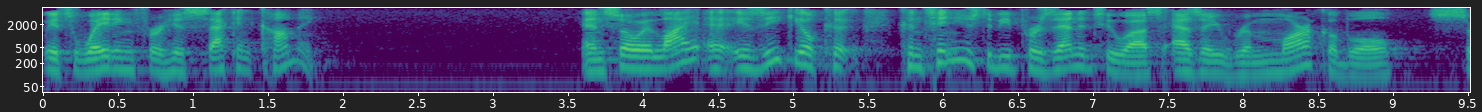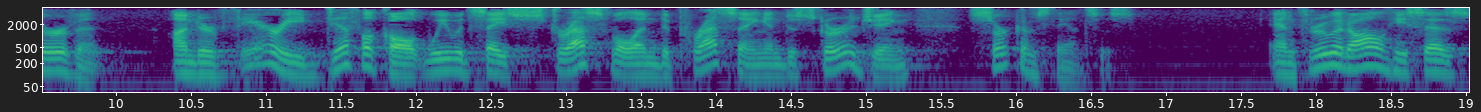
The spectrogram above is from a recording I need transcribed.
it's waiting for his second coming. And so Eli, uh, Ezekiel co- continues to be presented to us as a remarkable servant under very difficult, we would say stressful and depressing and discouraging circumstances. And through it all, he says,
